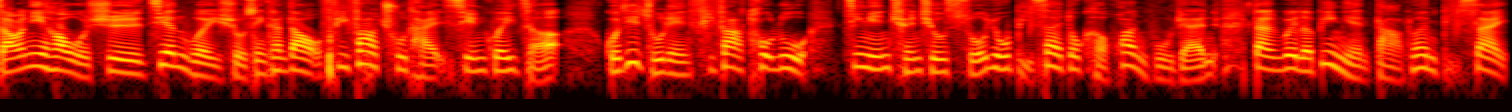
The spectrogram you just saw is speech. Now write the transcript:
早安，你好，我是建伟。首先看到 FIFA 出台新规则，国际足联 FIFA 透露，今年全球所有比赛都可换五人，但为了避免打乱比赛，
